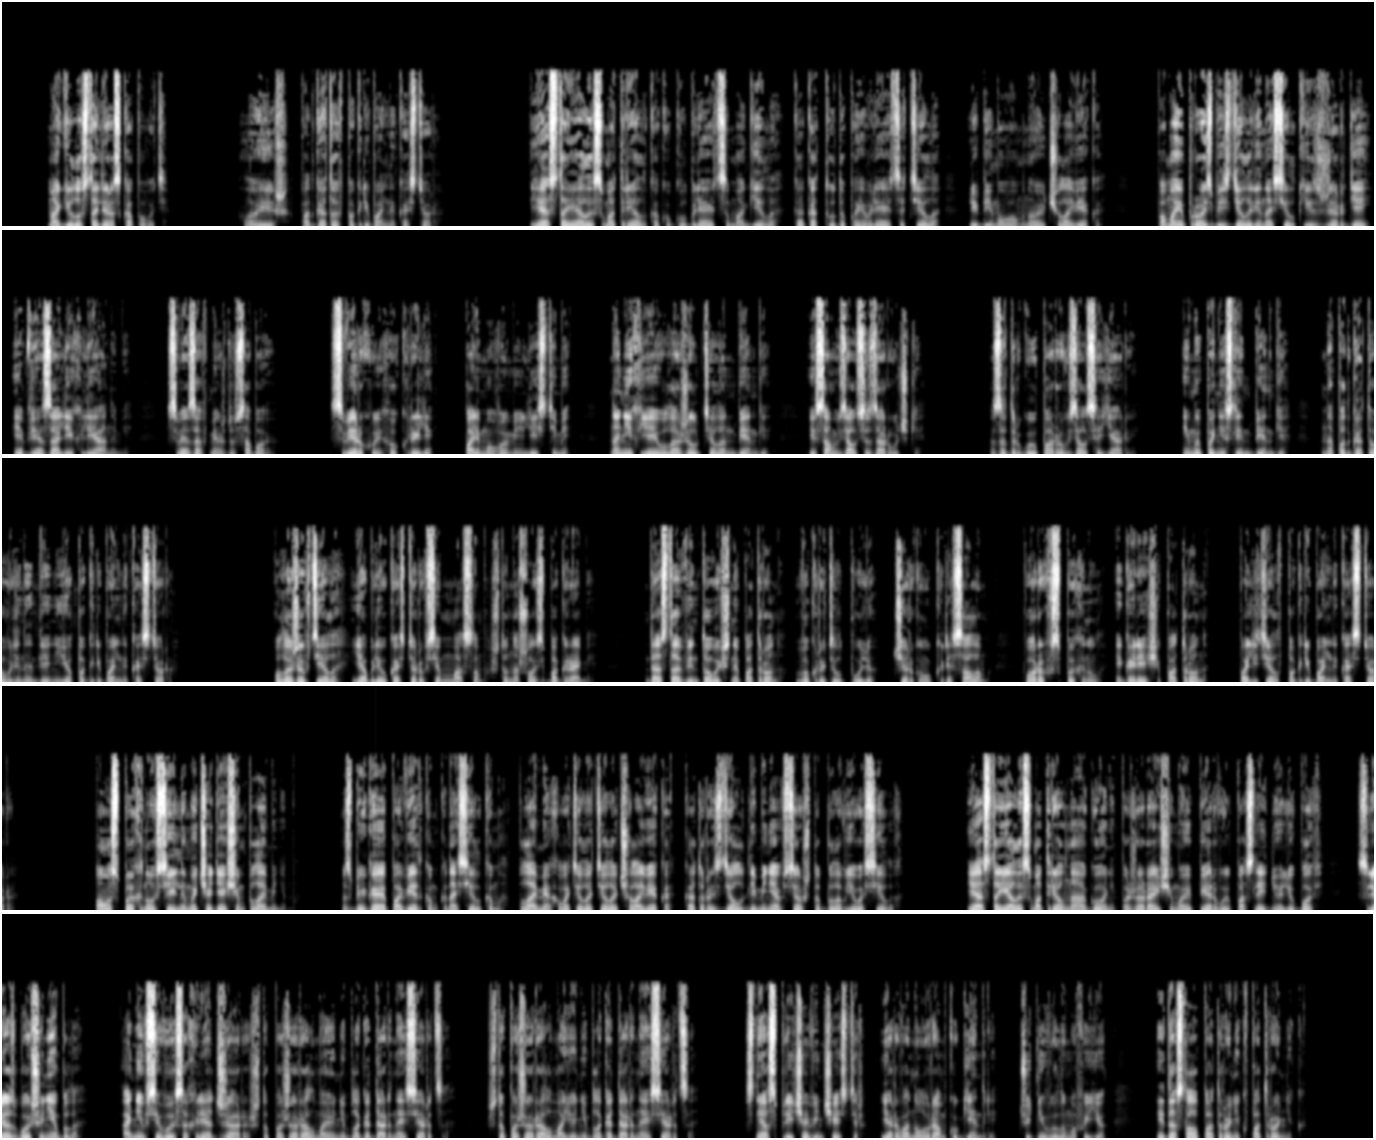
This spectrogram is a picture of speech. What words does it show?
Могилу стали раскапывать. Луиш, подготовь погребальный костер. Я стоял и смотрел, как углубляется могила, как оттуда появляется тело любимого мною человека. По моей просьбе сделали носилки из жердей и обвязали их лианами, связав между собой. Сверху их укрыли пальмовыми листьями, на них я и уложил тело Нбенги и сам взялся за ручки. За другую пару взялся Ярый, и мы понесли Нбенге на подготовленный для нее погребальный костер. Уложив тело, я облил костер всем маслом, что нашлось в баграме, Достав винтовочный патрон, выкрутил пулю, чиркнул кресалом, порох вспыхнул, и горящий патрон полетел в погребальный костер. Он вспыхнул сильным и чадящим пламенем. Сбегая по веткам к носилкам, пламя охватило тело человека, который сделал для меня все, что было в его силах. Я стоял и смотрел на огонь, пожирающий мою первую и последнюю любовь. Слез больше не было. Они все высохли от жара, что пожирал мое неблагодарное сердце. Что пожирал мое неблагодарное сердце. Сняв с плеча винчестер, я рванул рамку Генри, чуть не выломав ее, и достал патроник в патронник.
